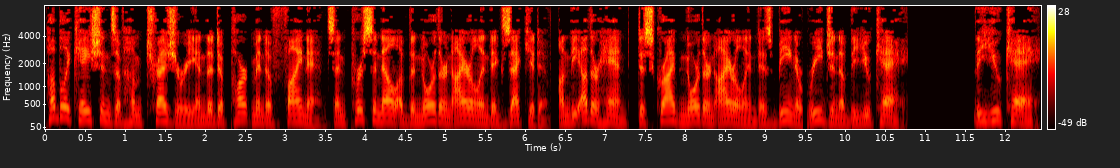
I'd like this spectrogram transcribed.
Publications of Home Treasury and the Department of Finance and personnel of the Northern Ireland Executive, on the other hand, describe Northern Ireland as being a «region of the UK». The UK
